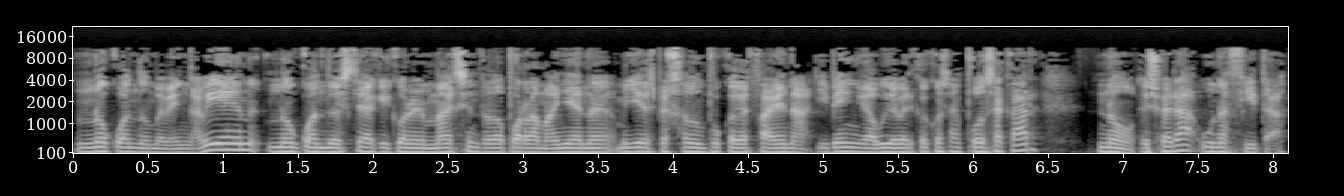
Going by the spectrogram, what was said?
No cuando me venga bien, no cuando esté aquí con el Mac sentado por la mañana, me haya despejado un poco de faena y venga, voy a ver qué cosas puedo sacar. No, eso era una cita.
